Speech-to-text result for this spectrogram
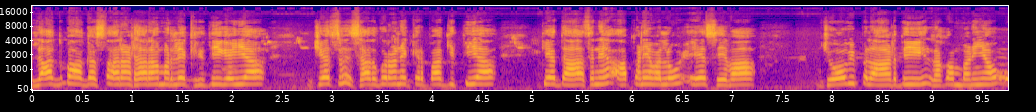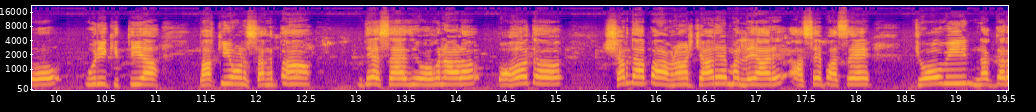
ਲਗਭਗ 17 18 ਮਰਲੇ ਖਰੀਦੀ ਗਈ ਆ, ਜਿਸ ਵਿੱਚ ਸਤਿਗੁਰਾਂ ਨੇ ਕਿਰਪਾ ਕੀਤੀ ਆ ਕਿ ਦਾਸ ਨੇ ਆਪਣੇ ਵੱਲੋਂ ਇਹ ਸੇਵਾ ਜੋ ਵੀ ਪਲਾਟ ਦੀ ਰਕਮ ਬਣੀ ਆ, ਉਹ ਪੂਰੀ ਕੀਤੀ ਆ। ਬਾਕੀ ਹੁਣ ਸੰਗਤਾਂ ਦੇ ਸਹਿਯੋਗ ਨਾਲ ਬਹੁਤ ਸ਼ਰਧਾ ਭਾਵਨਾ ਚਾਰੇ ਮਹੱਲੇ ਆ ਰਹੇ ਆਸੇ-ਪਾਸੇ ਜੋ ਵੀ ਨਗਰ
